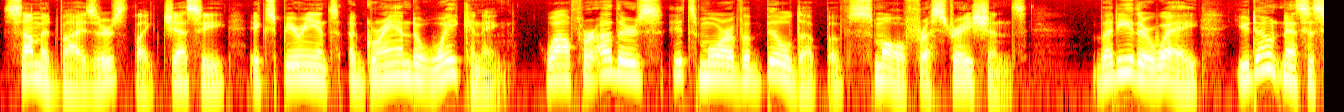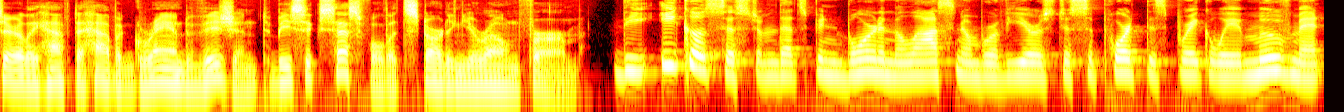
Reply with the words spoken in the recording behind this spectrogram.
Some advisors, like Jesse, experience a grand awakening, while for others, it's more of a buildup of small frustrations. But either way, you don't necessarily have to have a grand vision to be successful at starting your own firm. The ecosystem that's been born in the last number of years to support this breakaway movement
